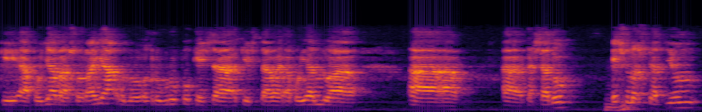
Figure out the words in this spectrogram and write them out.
que apoyaba a Soraya, otro grupo que, está, que estaba apoyando a, a, a Casado. Uh -huh. Es una situación,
